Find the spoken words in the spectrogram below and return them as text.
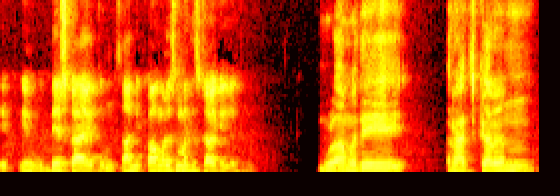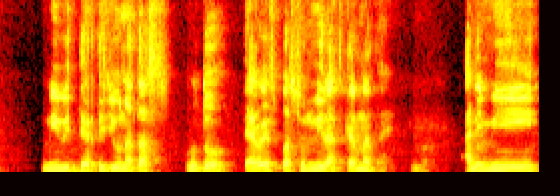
एक उद्देश काय आहे तुमचा? आणि काँग्रेसमध्येच काय केलं तुम्ही? मुळामध्ये राजकारण मी विद्यार्थी जीवनात अस होतो त्यावेळेसपासून मी राजकारणात आहे. आणि मी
